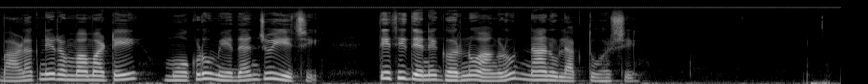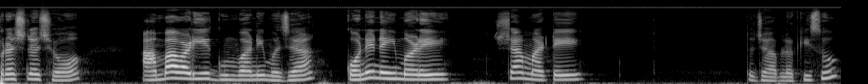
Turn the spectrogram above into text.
બાળકને રમવા માટે મોકળું મેદાન જોઈએ છે, તેથી તેને ઘરનું આંગણું નાનું લાગતું હશે. પ્રશ્ન છ, આંબાવાડીએ ઘૂમવાની મજા કોને નહીં મળે? શા માટે? તો જવાબ લખીશું,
